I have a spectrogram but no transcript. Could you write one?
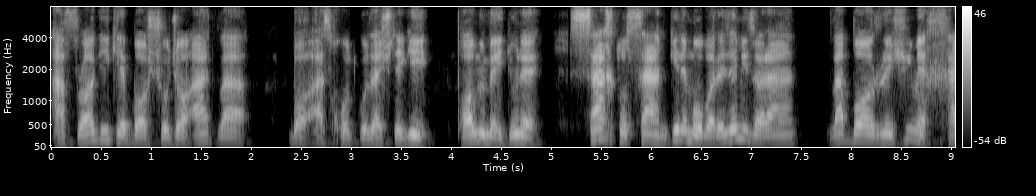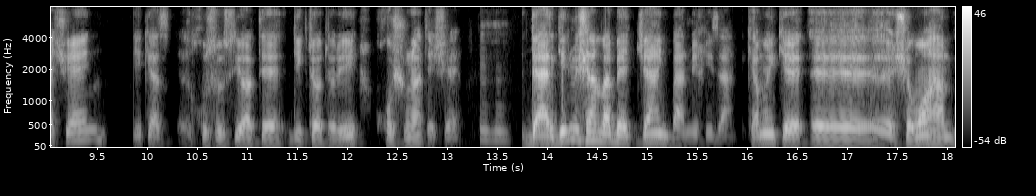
افرادی که با شجاعت و با از خودگذشتگی پا میدون سخت و سهمگین مبارزه می‌ذارن و با رژیم خشن یکی از خصوصیات دیکتاتوری خشونتشه. درگیر میشن و به جنگ برمیخیزن. کما اینکه شما هم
